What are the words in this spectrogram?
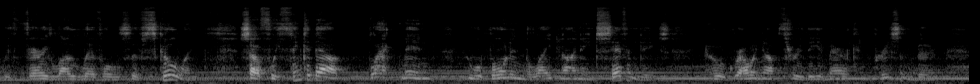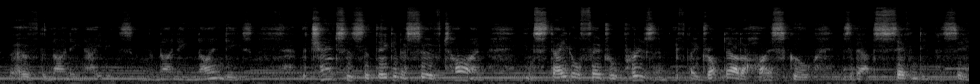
with very low levels of schooling. So if we think about black men who were born in the late 1970s and who were growing up through the American prison boom of the 1980s and the 1990s, the chances that they're going to serve time in state or federal prison if they dropped out of high school is about 70%.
